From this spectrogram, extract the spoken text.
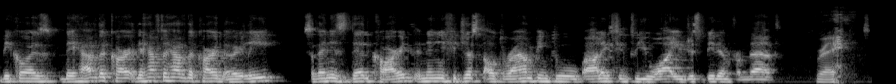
because they have the card. They have to have the card early, so then it's dead card, and then if you just out ramp into Alex into UI, you just beat them from that. Right. So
